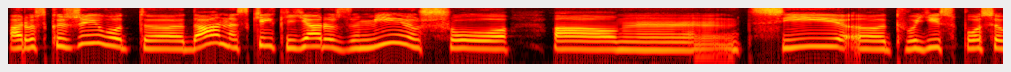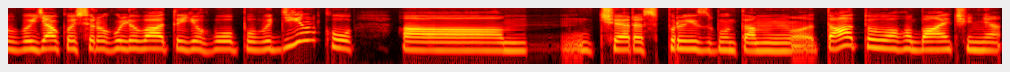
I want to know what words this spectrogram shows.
А розкажи, от, е, да, наскільки я розумію, що ці е, твої способи якось регулювати його поведінку через призму там татового бачення,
